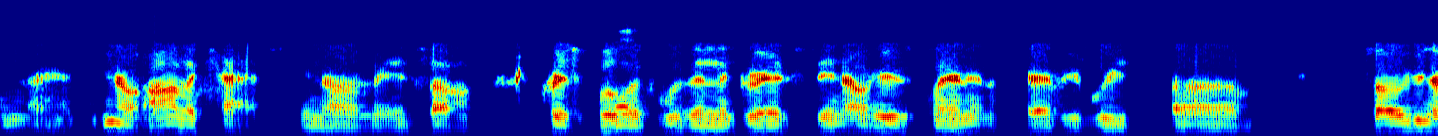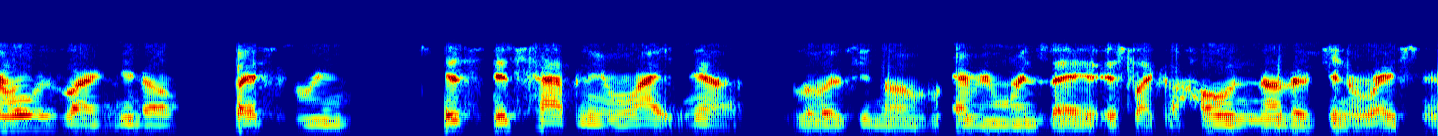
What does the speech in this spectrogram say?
You know, all the cats. You know what I mean? So Chris Bullock was in the grits. You know, he was playing in every week. Uh, so you know, it was like you know, basically, it's it's happening right now. Louis, you know, every Wednesday, it's like a whole nother generation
